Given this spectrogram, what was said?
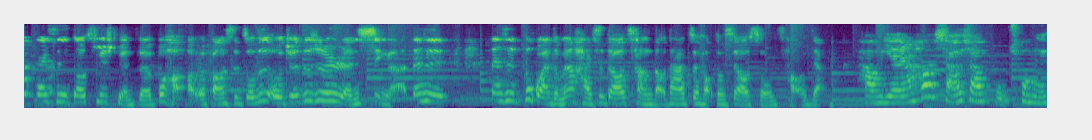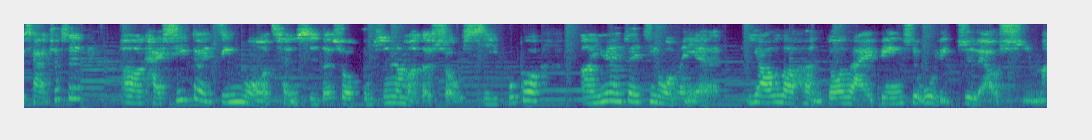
但是都去选择不好的方式做，这我觉得这就是人性啊。但是，但是不管怎么样，还是都要倡导大家最好都是要收操这样。好耶，然后小小补充一下，就是呃，凯西对筋膜诚实的说不是那么的熟悉。不过，呃，因为最近我们也邀了很多来宾是物理治疗师嘛，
